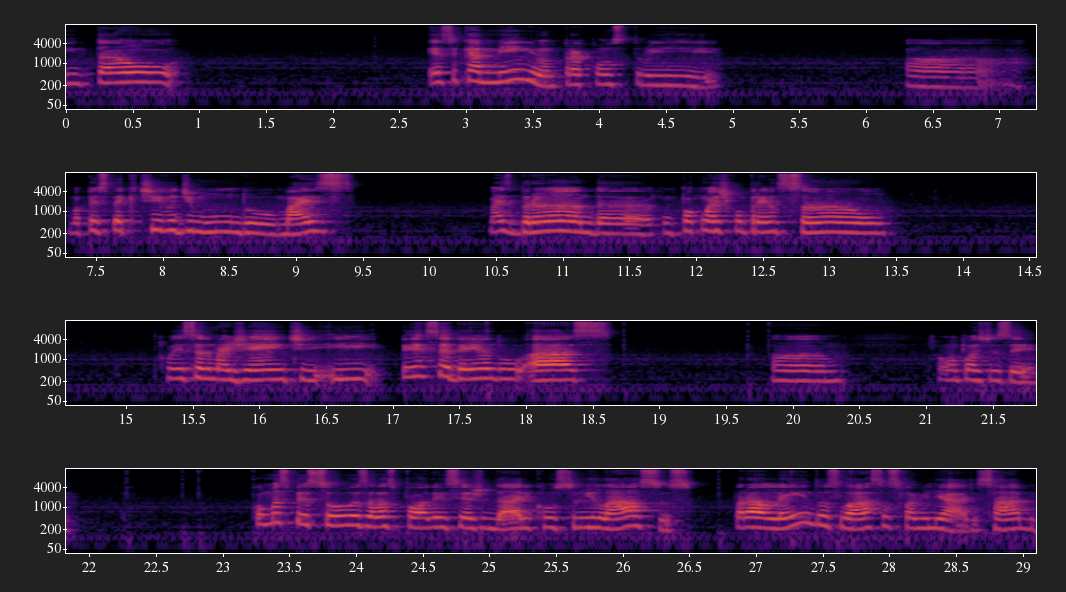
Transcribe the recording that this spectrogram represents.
então, esse caminho para construir uma perspectiva de mundo mais, mais branda, com um pouco mais de compreensão, conhecendo mais gente e percebendo as. Como eu posso dizer? Como as pessoas elas podem se ajudar e construir laços para além dos laços familiares, sabe?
